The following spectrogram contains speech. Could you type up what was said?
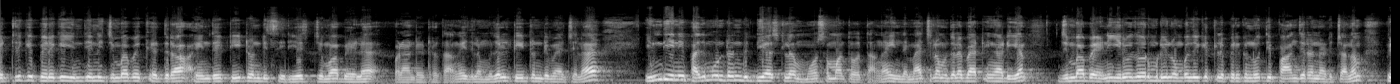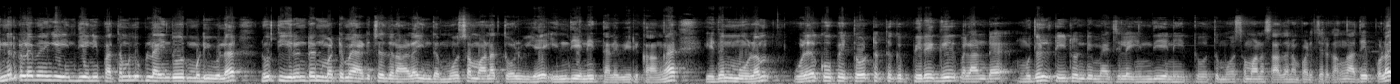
வெற்றிக்கு பிறகு இந்திய அணி ஜிம்பாபேக்கு எதிராக ஐந்து டி டுவெண்ட்டி சீரியஸ் ஜிம்பாபேல விளையாண்டுட்டு இருக்காங்க இதில் முதல் டி டுவெண்ட்டி மேட்ச்சில் இந்திய அணி பதிமூன்று ரன் வித்தியாசத்தில் மோசமாக தோத்தாங்க. இந்த மேட்ச்சில் முதல்ல பேட்டிங் ஆடிய ஜிம்பாபே அணி இருபது ஓவர் முடிவில் ஒன்பது விக்கெட்டில் பிறகு நூற்றி பாஞ்சு ரன் அடித்தாலும் பின்னர் கிளம்பிய இந்திய அணி பத்தொன்பது புள்ளி ஐந்து ஓவர் முடிவில் நூற்றி இரண்டு ரன் மட்டுமே அடித்ததுனால இந்த மோசமான தோல்வியை இந்திய அணி தழுவியிருக்காங்க. இதன் மூலம் உலகக்கோப்பை தோட்டத்துக்கு பிறகு விளாண்ட முதல் டி டுவெண்ட்டி மேட்ச்சில் இந்திய அணி தோத்து மோசமான சாதனை படைச்சிருக்காங்க. அதே போல்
